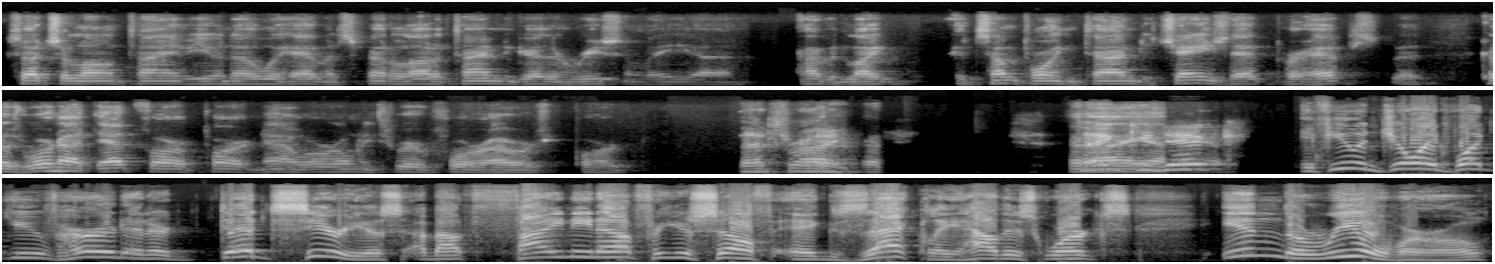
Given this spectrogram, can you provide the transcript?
such a long time, even though we haven't spent a lot of time together recently. Uh, I would like at some point in time to change that, perhaps, but because we're not that far apart now. We're only three or four hours apart. That's right. But, but Thank I, you, uh, Dick. If you enjoyed what you've heard and are dead serious about finding out for yourself exactly how this works in the real world,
